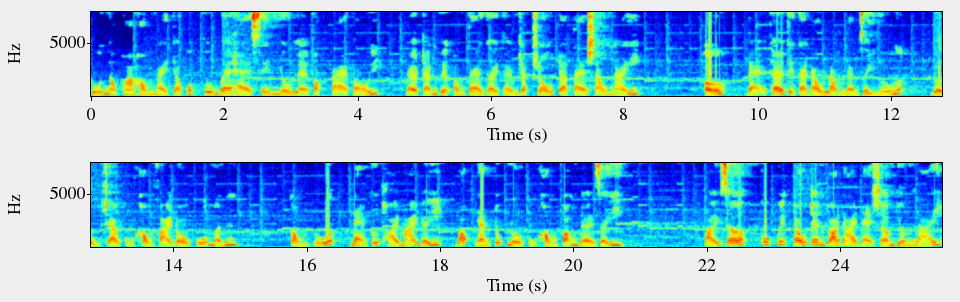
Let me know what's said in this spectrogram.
chuỗi ngọc hoa hồng này cho quốc vương bệ hạ xem như lễ vật tạ tối, để tránh việc ông ta gây thêm rắc rối cho ta sau này. Ờ, đã thế thì ta đau lòng làm gì nữa, dù sao cũng không phải đồ của mình. Công chúa, nàng cứ thoải mái đi, bóp nhanh chút nữa cũng không vấn đề gì. 7 giờ, cuộc quyết đấu trên võ đài đã sớm dừng lại,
